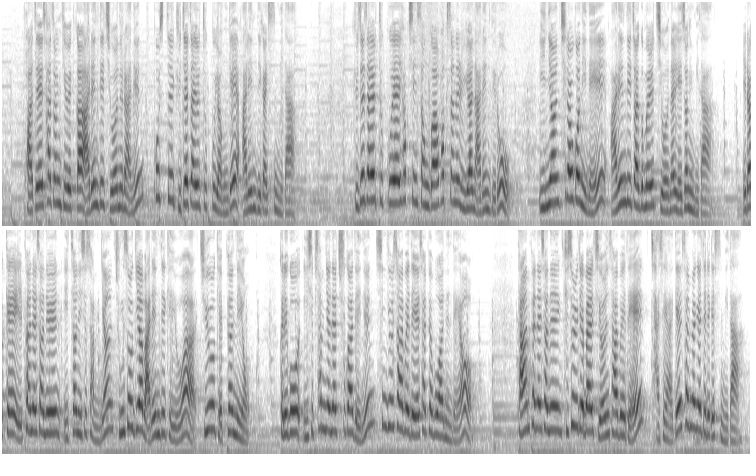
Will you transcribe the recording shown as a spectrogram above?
과제 사전 기획과 R&D 지원을 하는 포스트 규제 자유특구 연계 R&D가 있습니다. 규제 자유특구의 혁신성과 확산을 위한 R&D로 2년 7억 원 이내에 R&D 자금을 지원할 예정입니다. 이렇게 1편에서는 2023년 중소기업 R&D 개요와 주요 개편 내용, 그리고 23년에 추가되는 신규 사업에 대해 살펴보았는데요. 다음 편에서는 기술 개발 지원 사업에 대해 자세하게 설명해 드리겠습니다.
